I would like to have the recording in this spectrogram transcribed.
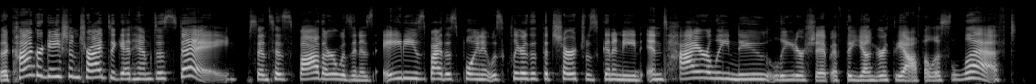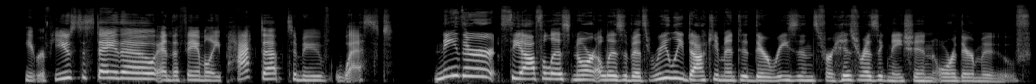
The congregation tried to get him to stay. Since his father was in his 80s by this point, it was clear that the church was going to need entirely new leadership if the younger Theophilus left. He refused to stay, though, and the family packed up to move west. Neither Theophilus nor Elizabeth really documented their reasons for his resignation or their move,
